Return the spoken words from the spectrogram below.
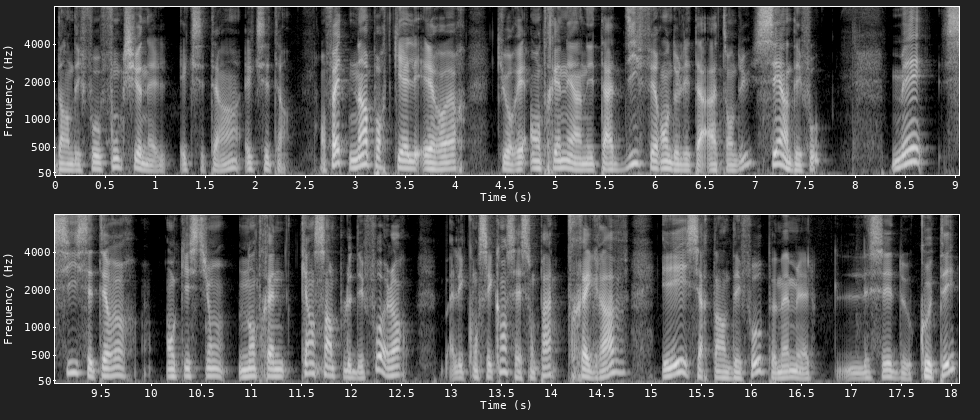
d'un défaut fonctionnel, etc. etc. En fait, n'importe quelle erreur qui aurait entraîné un état différent de l'état attendu, c'est un défaut. Mais si cette erreur en question n'entraîne qu'un simple défaut, alors bah, les conséquences, elles ne sont pas très graves et certains défauts peuvent même être laissés de côté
